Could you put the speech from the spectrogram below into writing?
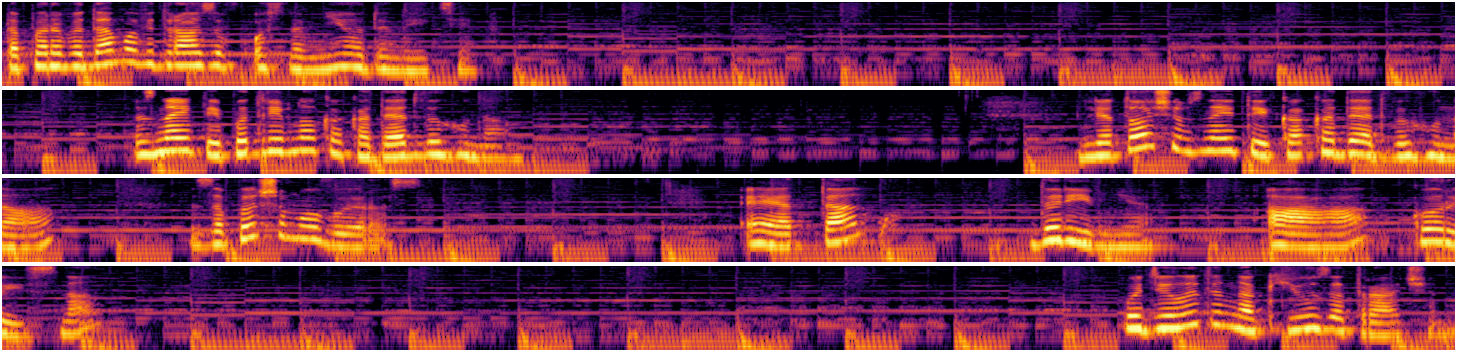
та переведемо відразу в основні одиниці. Знайти потрібно ККД двигуна. Для того, щоб знайти ККД двигуна, запишемо вираз. Ета дорівнює А корисна. Поділити на Q затрачену.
